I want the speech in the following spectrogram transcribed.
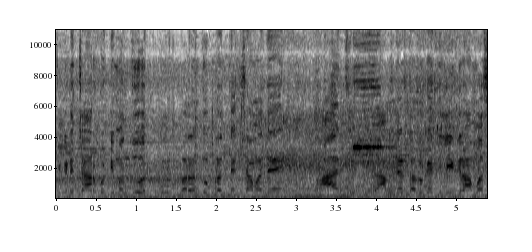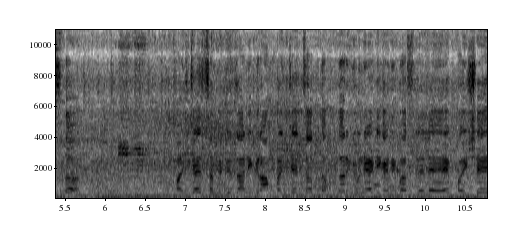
तिकडे चार कोटी मंजूर. परंतु प्रत्यक्षामध्ये आज जामनेर तालुक्यातील ही ग्रामस्थ पंचायत समितीचं आणि ग्रामपंचायतचं दप्तर घेऊन या ठिकाणी बसलेले आहे. पैसे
